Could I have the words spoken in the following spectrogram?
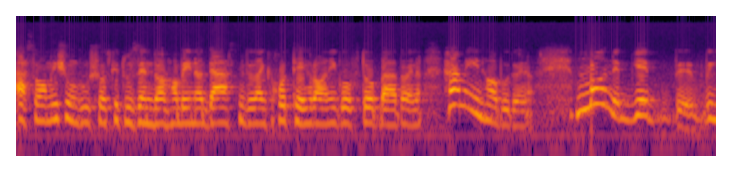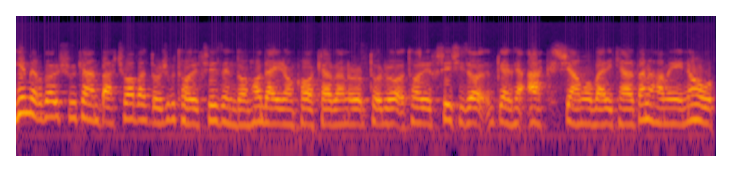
اسامیشون رو شد که تو زندان ها به اینا درس می‌دادن که خود تهرانی گفت و بعد اینا. همه اینها بود و اینا. ما یه, مقدار شروع کردن بچه‌ها بعد راجع به تاریخچه زندان ها در ایران کار کردن و تاریخچه چیزا یعنی عکس جمع آوری کردن و همه اینا و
